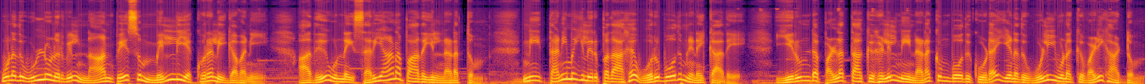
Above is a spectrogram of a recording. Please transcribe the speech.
உனது உள்ளுணர்வில் நான் பேசும் மெல்லிய குரலி கவனி. அது உன்னை சரியான பாதையில் நடத்தும். நீ தனிமையில் இருப்பதாக ஒருபோதும் நினைக்காதே. இருண்ட பள்ளத்தாக்குகளில் நீ நடக்கும்போது கூட எனது ஒளி உனக்கு வழிகாட்டும்.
